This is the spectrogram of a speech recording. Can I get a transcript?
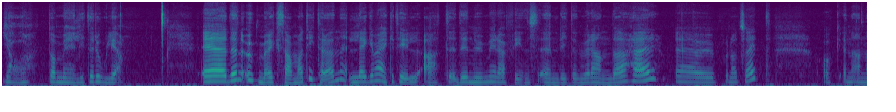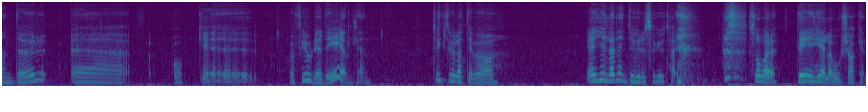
Ja, de är lite roliga. Eh, den uppmärksamma tittaren lägger märke till att det numera finns en liten veranda här eh, på något sätt. Och en annan dörr. Eh, och eh, varför gjorde jag det egentligen? Tyckte väl att det var... Jag gillade inte hur det såg ut här. Så var det. Det är hela orsaken.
